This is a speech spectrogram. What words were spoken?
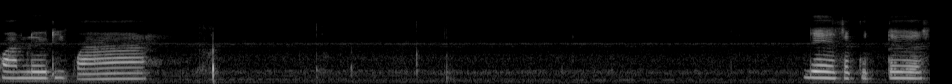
ความเร็วดีกว่าเย่สกูตเตอร์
